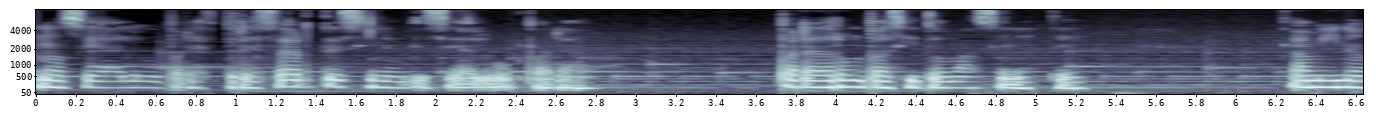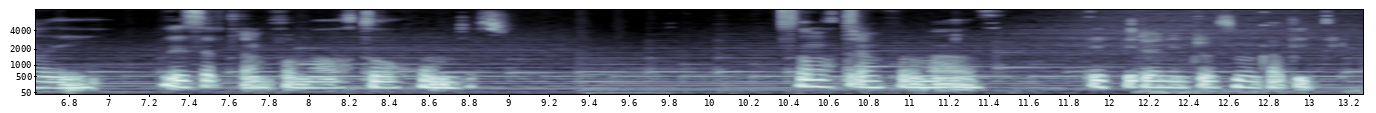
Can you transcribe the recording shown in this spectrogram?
no sea algo para estresarte, sino que sea algo para, para dar un pasito más en este camino de, de ser transformados todos juntos. Somos transformados. Te espero en el próximo capítulo.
